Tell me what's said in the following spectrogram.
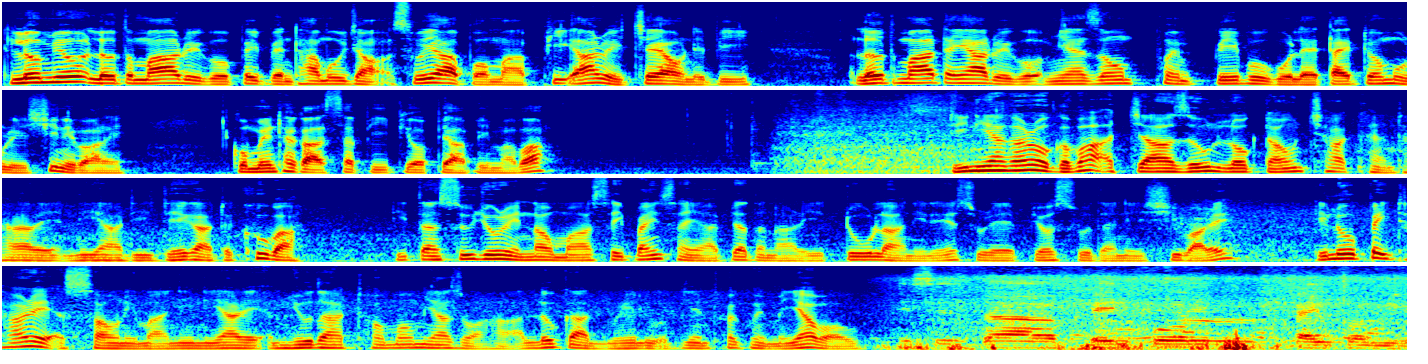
ဒီလိုမျိုးအလုံသမားတွေကိုပိတ်ပင်ထားမှုကြောင့်အစိုးရအပေါ်မှာဖိအားတွေကျရောက်နေပြီးအလုံသမားတန်းရတွေကိုအမြန်ဆုံးဖွင့်ပေးဖို့ကိုလည်းတိုက်တွန်းမှုတွေရှိနေပါတယ်။ ကိုမင်းထက်ကဆက်ပြီးပြောပြပေးမှာပါဒီနေရာကတော့ကမ္ဘာအကြာဆုံး lockdown ချခံထားရတဲ့နေရာဒီတဲကတခုပါဒီတန်ဆူးကြိုးတွေနောက်မှာစိတ်ပိုင်းဆိုင်ရာပြဿနာတွေတိုးလာနေတယ်ဆိုတဲ့ပြောဆိုသံတွေရှိပါတယ်ဒီလိုပိတ်ထားတဲ့အဆောင်တွေမှာနေနေရတဲ့အမျိုးသားထောင်ပေါင်းများစွာဟာအလုတ်ကလွဲလို့အပြင်ထွက်ခွင့်မရပါဘူး This is the painful time for me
